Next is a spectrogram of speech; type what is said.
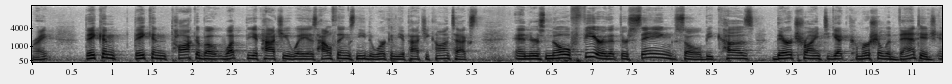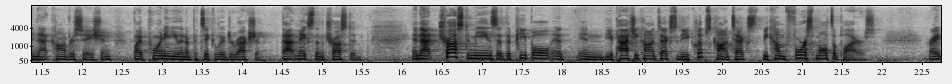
right? They can, they can talk about what the Apache way is, how things need to work in the Apache context, and there's no fear that they're saying so because they're trying to get commercial advantage in that conversation by pointing you in a particular direction. That makes them trusted. And that trust means that the people in the Apache context or the Eclipse context become force multipliers, right?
